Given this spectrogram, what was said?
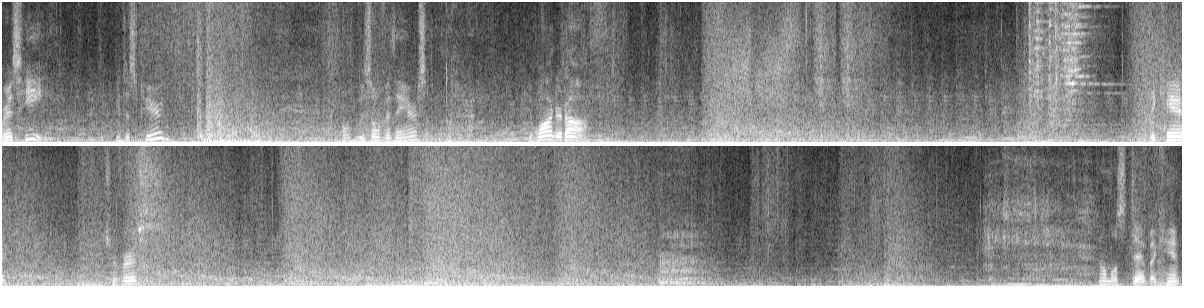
Where's he? He disappeared? Oh, he was over there? He wandered off. They can't traverse. Almost dead, I can't.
